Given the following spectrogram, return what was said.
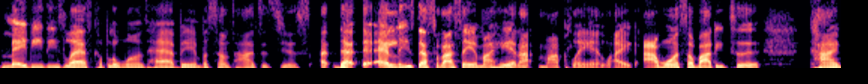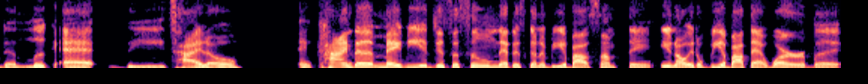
Maybe these last couple of ones have been, but sometimes it's just uh, that at least that's what I say in my head. I, my plan, like I want somebody to kind of look at the title and kind of maybe it just assume that it's going to be about something you know it'll be about that word but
